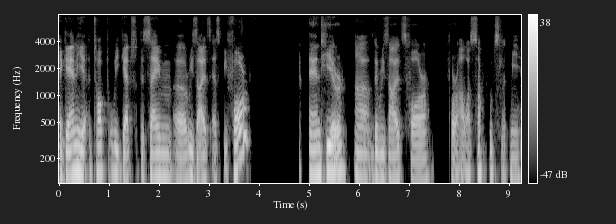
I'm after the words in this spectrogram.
again, here at top, we get the same uh, results as before. And here are the results for, for our subgroups. Let me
